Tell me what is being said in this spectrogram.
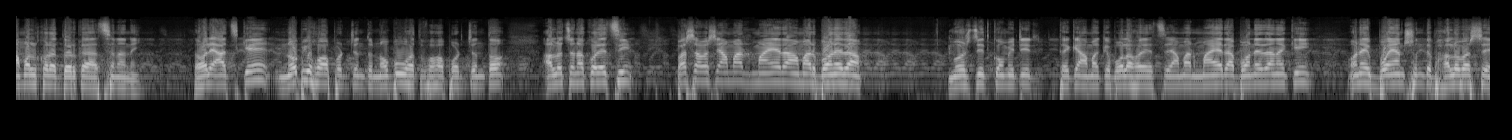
আমল করার দরকার আছে না নেই? তাহলে আজকে নবী হওয়া পর্যন্ত নবুহত হওয়া পর্যন্ত আলোচনা করেছি। পাশাপাশি আমার মায়েরা, আমার বোনেরা, মসজিদ কমিটির থেকে আমাকে বলা হয়েছে, আমার মায়েরা, বোনেরা নাকি অনেক বয়ান শুনতে ভালোবাসে,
